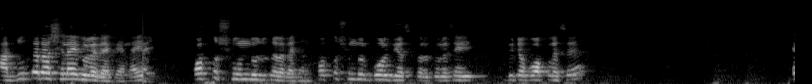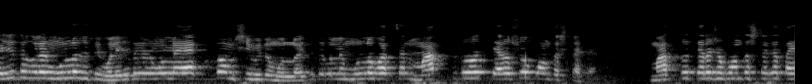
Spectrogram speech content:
আর জুতোটা সেলাইগুলো দেখেন, এই কত সুন্দর জুতোটা দেখেন, কত সুন্দর গোল গোলজিয়াস করে তুলেছে এই দুইটা বকলেসে এই জুতোগুলোর মূল্য যদি বলি জুতোগুলোর মূল্য একদম সীমিত মূল্য। এই জুতোগুলোর মূল্য পাচ্ছেন মাত্র তেরোশো পঞ্চাশ টাকা। মাত্র তেরোশো পঞ্চাশ টাকা, তাই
